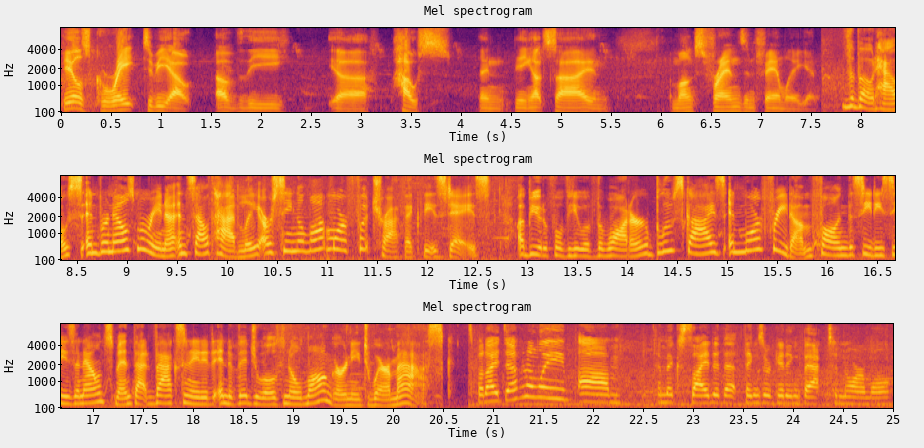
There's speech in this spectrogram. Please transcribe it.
Feels great to be out of the uh, house and being outside and amongst friends and family again. The boathouse and Brunelle's Marina in South Hadley are seeing a lot more foot traffic these days. A beautiful view of the water, blue skies, and more freedom following the CDC's announcement that vaccinated individuals no longer need to wear a mask. But I definitely um, am excited that things are getting back to normal.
